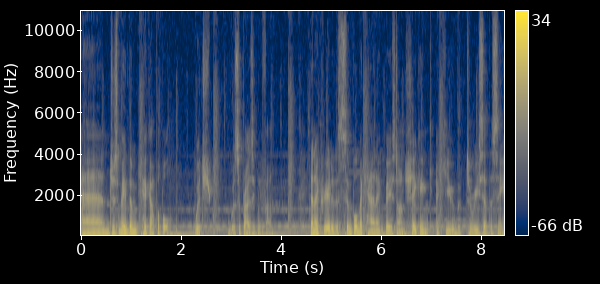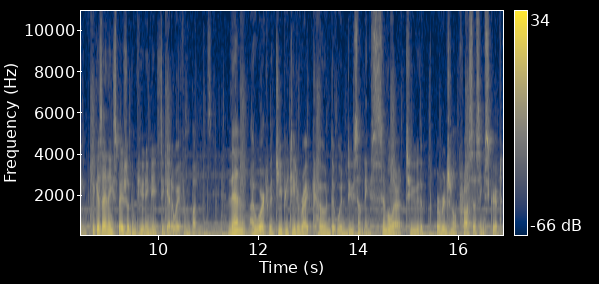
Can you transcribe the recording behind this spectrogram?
and just made them pick upable, which was surprisingly fun. Then I created a simple mechanic based on shaking a cube to reset the scene, because I think spatial computing needs to get away from buttons. Then I worked with GPT to write code that would do something similar to the original processing script,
